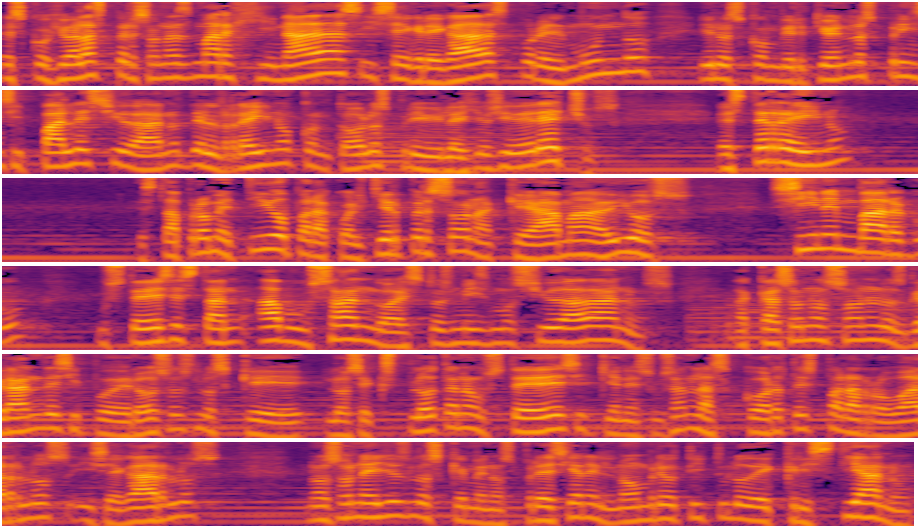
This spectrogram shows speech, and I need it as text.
escogió a las personas marginadas y segregadas por el mundo y los convirtió en los principales ciudadanos del reino con todos los privilegios y derechos. Este reino está prometido para cualquier persona que ama a Dios. Sin embargo, ustedes están abusando a estos mismos ciudadanos. ¿Acaso no son los grandes y poderosos los que los explotan a ustedes y quienes usan las cortes para robarlos y cegarlos? ¿No son ellos los que menosprecian el nombre o título de cristiano?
